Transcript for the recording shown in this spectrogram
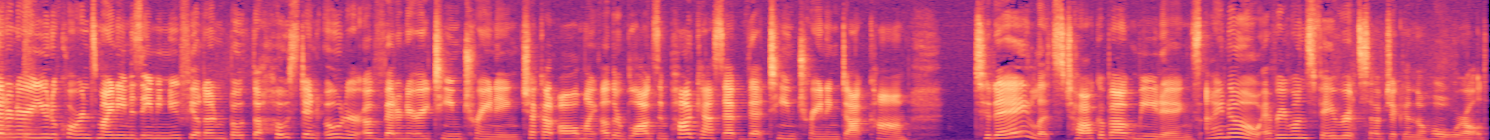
Veterinary Unicorns. My name is Amy Newfield. I'm both the host and owner of Veterinary Team Training. Check out all my other blogs and podcasts at vetteamtraining.com. Today, let's talk about meetings. I know, everyone's favorite subject in the whole world.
